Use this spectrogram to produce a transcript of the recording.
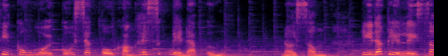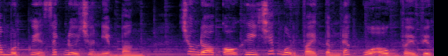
thì công hội cũng sẽ cố gắng hết sức để đáp ứng. Nói xong, Lý Đắc liền lấy ra một quyển sách đưa cho Niệm Bằng, trong đó có ghi chép một vài tấm đắc của ông về việc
